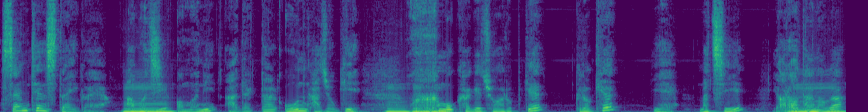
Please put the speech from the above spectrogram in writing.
센텐스다 이거예요. 음. 아버지, 어머니, 아들, 딸, 온 가족이 음. 화목하게 조화롭게 그렇게 예 마치 여러 음. 단어가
